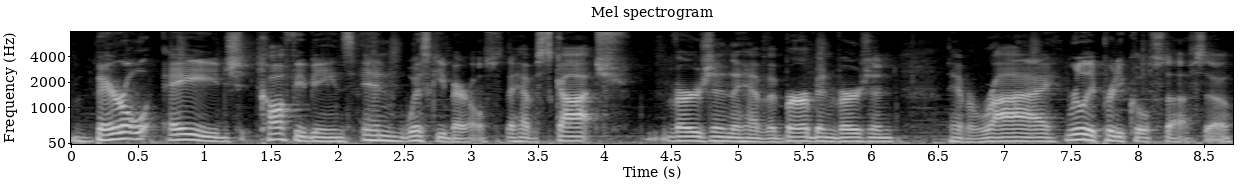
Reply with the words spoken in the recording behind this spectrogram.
barrel age coffee beans in whiskey barrels. They have a Scotch version, they have a bourbon version, they have a rye. Really pretty cool stuff. So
